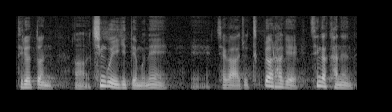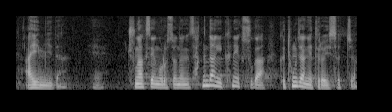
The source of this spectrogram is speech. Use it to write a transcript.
드렸던 어, 친구이기 때문에 제가 아주 특별하게 생각하는 아이입니다. 중학생으로서는 상당히 큰 액수가 그 통장에 들어 있었죠.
